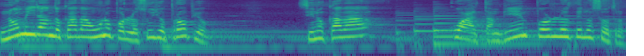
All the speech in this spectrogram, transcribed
no mirando cada uno por lo suyo propio, sino cada cual también por los de los otros.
